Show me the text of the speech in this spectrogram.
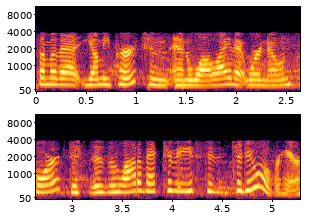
some of that yummy perch and, and walleye that we're known for. Just, there's a lot of activities to, to do over here.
